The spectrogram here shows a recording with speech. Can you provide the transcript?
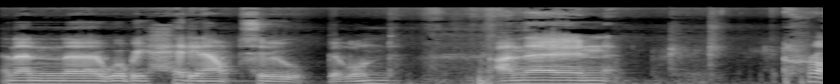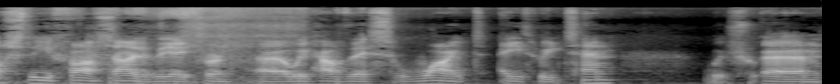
and then uh, we'll be heading out to Billund, and then across the far side of the apron uh, we have this white A310, which um,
